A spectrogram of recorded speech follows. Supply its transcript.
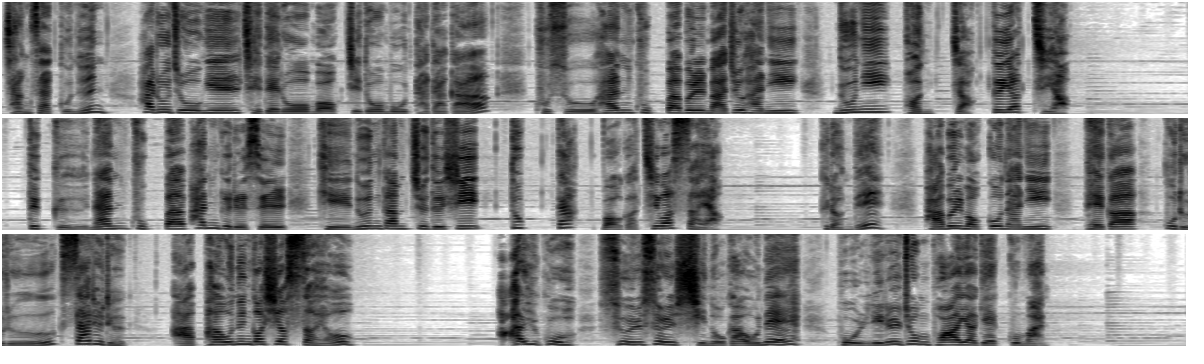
장사꾼은 하루 종일 제대로 먹지도 못하다가 구수한 국밥을 마주하니 눈이 번쩍 뜨였지요. 뜨끈한 국밥 한 그릇을 긴 눈 감추듯이 뚝딱 먹어치웠어요. 그런데 밥을 먹고 나니 배가 꾸르륵 싸르륵 아파오는 것이었어요. 아이고, 슬슬 신호가 오네. 볼일을 좀 봐야겠구만.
